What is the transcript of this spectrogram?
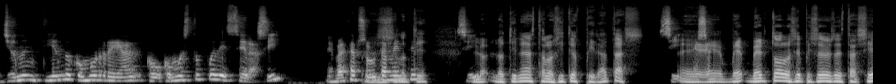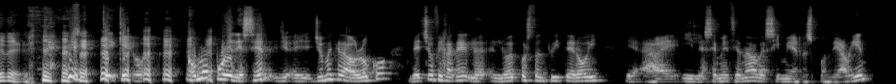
yo no entiendo cómo, real, cómo, esto puede ser así. Me parece absolutamente. Lo, tienen hasta los sitios piratas. Sí, eh, ver, todos los episodios de esta serie. ¿Cómo puede ser? Eh, yo, me he quedado loco. De hecho, fíjate, lo, he puesto en Twitter hoy eh, y les he mencionado a ver si me responde alguien,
